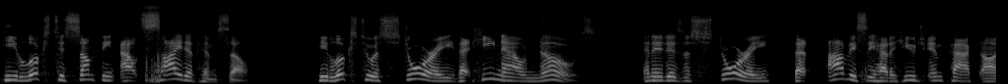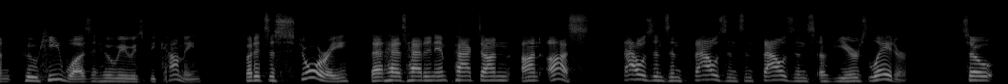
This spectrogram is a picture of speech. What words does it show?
he looks to something outside of himself. He looks to a story that he now knows. And it is a story that obviously had a huge impact on who he was and who he was becoming, but it's a story that has had an impact on, on us thousands and thousands and thousands of years later. So,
